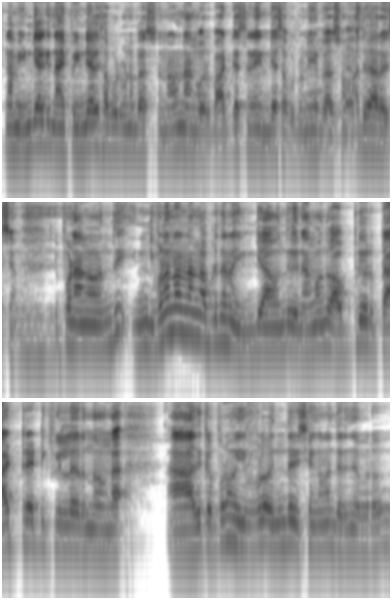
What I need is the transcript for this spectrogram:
நம்ம இந்தியாவுக்கு நான் இப்போ இந்தியாவுக்கு சப்போர்ட் பண்ண பேசணும்னாலும் நாங்கள் ஒரு பாட்காஸ்ட்ல இந்தியா சப்போர்ட் பண்ணியே பேசுவோம். அது வேற விஷயம். இப்போ நாங்கள் வந்து இவ்வளோ நாள் நாங்கள் அப்படி தானே இந்தியா வந்து நாங்கள் வந்து அப்படி ஒரு பேட்ரியாட்டிக் ஃபீல்டில் இருந்தவங்க. அதுக்கப்புறம் இவ்வளோ இந்த விஷயங்கள்லாம் தெரிஞ்ச பிறகு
